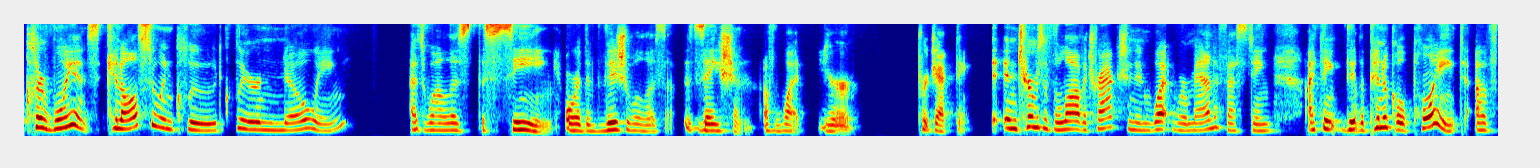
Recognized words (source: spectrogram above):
Clairvoyance can also include clear knowing as well as the seeing or the visualization of what you're projecting. In terms of the law of attraction and what we're manifesting, I think the, the pinnacle point of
